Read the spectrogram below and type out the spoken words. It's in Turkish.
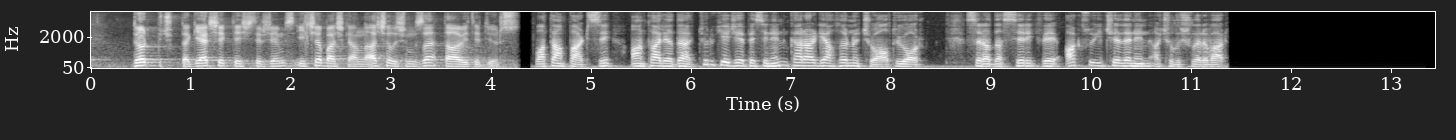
4.30'da gerçekleştireceğimiz ilçe başkanlığı açılışımıza davet ediyoruz. Vatan Partisi Antalya'da Türkiye cephesinin karargahlarını çoğaltıyor. Sırada Serik ve Aksu ilçelerinin açılışları var.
